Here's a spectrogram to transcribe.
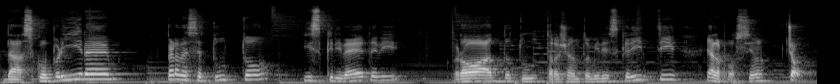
da scoprire. Per adesso è tutto, iscrivetevi, Road to 300.000 iscritti e alla prossima, ciao!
